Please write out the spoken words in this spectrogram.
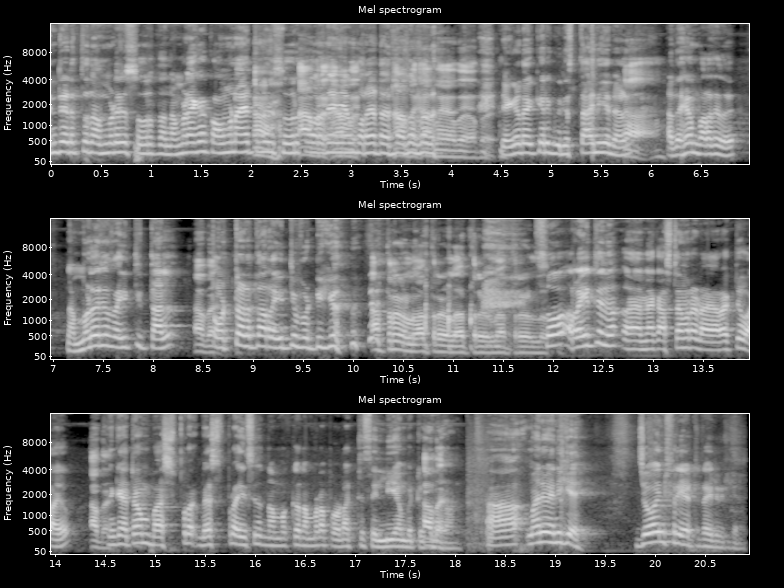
എന്റെ അടുത്ത് നമ്മുടെ ഒരു സുഹൃത്ത് നമ്മുടെയൊക്കെ കോമൺ ആയിട്ടുള്ള ഒരു സുഹൃത്ത് പറഞ്ഞാൽ ഞാൻ പറയട്ടെ ഞങ്ങളുടെയൊക്കെ ഒരു ഗുരുസ്ഥാനീയനാണ്. അദ്ദേഹം പറഞ്ഞത് നമ്മളൊരു റേറ്റ് ഇട്ടാൽ തൊട്ടടുത്ത റേറ്റ് പൊട്ടിക്കും. അത്രേ ഉള്ളൂ അത്രേ ഉള്ളൂ അത്രേ ഉള്ളൂ അത്രേ ഉള്ളൂ. സോ റേറ്റ് കസ്റ്റമർ ഡയറക്റ്റ് ആയോ. നിങ്ങൾക്ക് ഏറ്റവും ബെസ്റ്റ് ബെസ്റ്റ് പ്രൈസിൽ നമുക്ക് നമ്മുടെ പ്രൊഡക്റ്റ് സെൽ ചെയ്യാൻ പറ്റും മനു എനിക്ക് ജോയിന്റ് ഫ്രീ ആയിട്ട് ടൈൽ വിരിക്കണം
